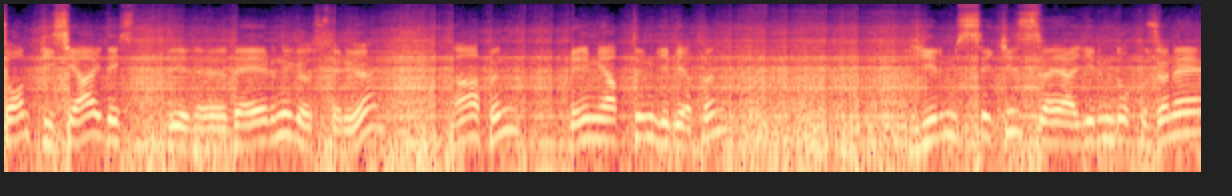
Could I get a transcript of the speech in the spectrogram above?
son PCI de- değerini gösteriyor. Ne yapın? Benim yaptığım gibi yapın. 28 veya 29 öne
